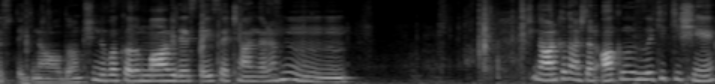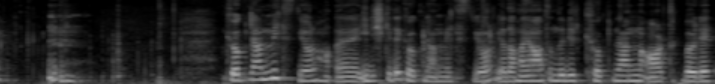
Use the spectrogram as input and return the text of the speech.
Üsttekini aldım. Şimdi bakalım mavi desteği seçenlere. Hmm. Şimdi arkadaşlar aklınızdaki kişi köklenmek istiyor, e, ilişkide köklenmek istiyor ya da hayatında bir köklenme artık böyle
